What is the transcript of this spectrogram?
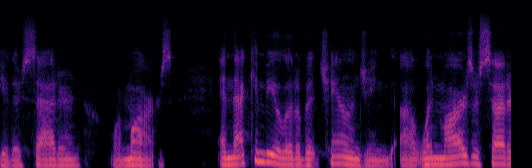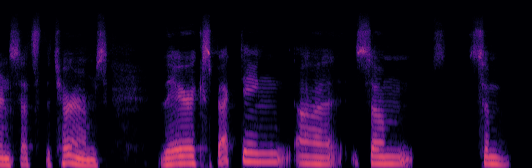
either Saturn or Mars. And that can be a little bit challenging. Uh, when Mars or Saturn sets the terms, they're expecting uh, some some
